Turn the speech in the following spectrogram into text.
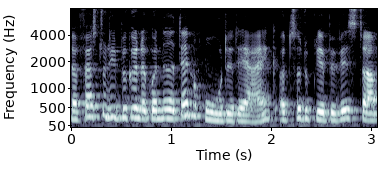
når først du lige begynder at gå ned ad den rute der, ikke? og så du bliver bevidst om,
